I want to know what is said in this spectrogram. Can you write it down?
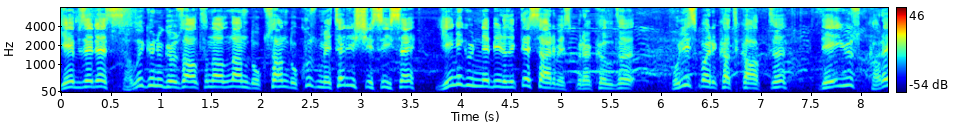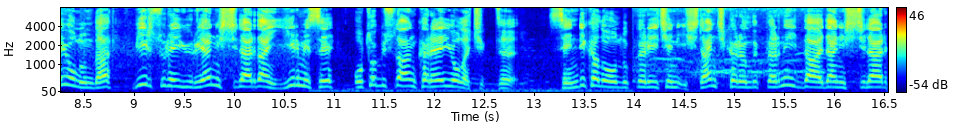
Gebze'de salı günü gözaltına alınan 99 metal işçisi ise yeni günle birlikte serbest bırakıldı. Polis barikatı kalktı. D100 karayolunda bir süre yürüyen işçilerden 20'si otobüsle Ankara'ya yola çıktı. Sendikalı oldukları için işten çıkarıldıklarını iddia eden işçiler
